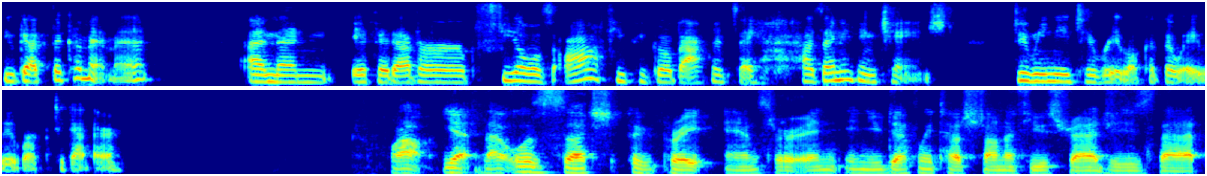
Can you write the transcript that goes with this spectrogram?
You get the commitment and then if it ever feels off, you could go back and say, has anything changed? Do we need to relook at the way we work together? Wow. Yeah, that was such a great answer. And, and you definitely touched on a few strategies that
